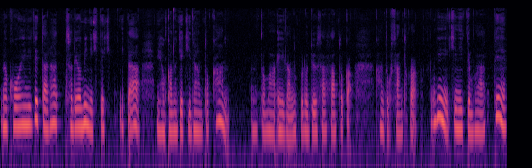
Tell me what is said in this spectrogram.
の公演に出たらそれを見に来ていた、えー、他の劇団とか、うんとまあ、映画のプロデューサーさんとか監督さんとかに気に入ってもらって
